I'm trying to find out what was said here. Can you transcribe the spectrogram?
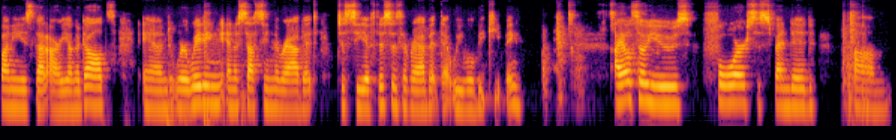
bunnies that are young adults, and we're waiting and assessing the rabbit to see if this is a rabbit that we will be keeping. I also use four suspended, um,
